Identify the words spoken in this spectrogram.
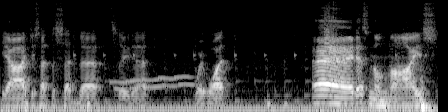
Yeah, I just had to set that, say that. Wait, what? Hey, that's not nice.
